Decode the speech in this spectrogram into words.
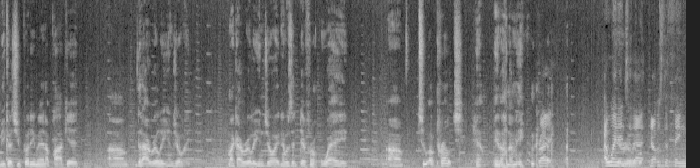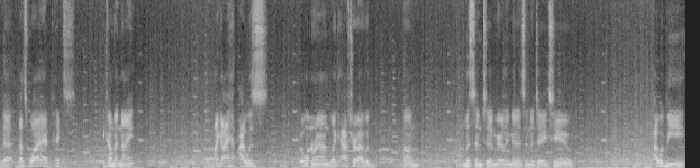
because you put him in a pocket um, that I really enjoyed. Like I really enjoyed, and it was a different way um, to approach him. You know what I mean? Right. I went It into really that. That was the thing that. That's why I picked to come at night. Like I, I was going around. Like after I would um, listen to merely minutes in a day too, I would be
